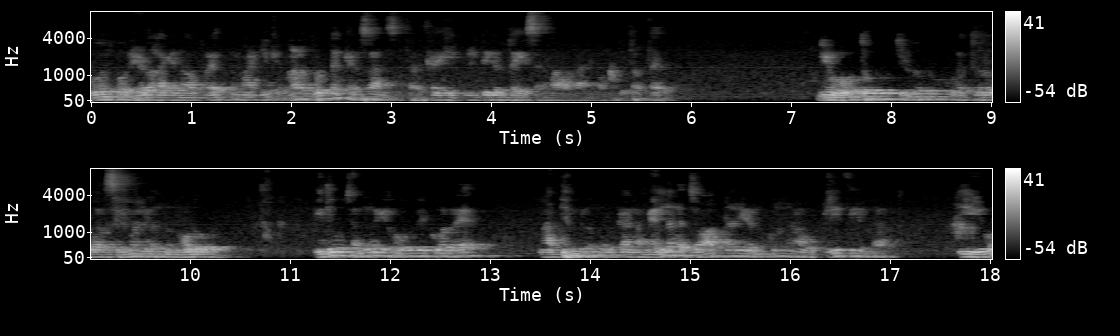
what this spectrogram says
ಕುವೆಂಪು ಅವರು ಹೇಳೋ ಹಾಗೆ ನಾವು ಪ್ರಯತ್ನ ಮಾಡಲಿಕ್ಕೆ ಬಹಳ ದೊಡ್ಡ ಕೆಲಸ ಅನಿಸುತ್ತೆ. ಅದಕ್ಕಾಗಿ ನಿರ್ದಿಗಂತ ಈ ಸಿನಿಮಾವನ್ನು ನಿಮ್ಮ ಮುಂದೆ ತರ್ತಾ ಇದೆ ನೀವು ಓದೋರು ತಿಳಿದವರು ಮತ್ತು ಹಲವಾರು ಸಿನಿಮಾಗಳನ್ನು ನೋಡೋರು, ಇದು ಜನರಿಗೆ ಹೋಗಬೇಕು ಅಂದರೆ ಮಾಧ್ಯಮಗಳ ಮೂಲಕ ನಮ್ಮೆಲ್ಲರ ಜವಾಬ್ದಾರಿ ಅನುಕೂಲ, ನಾವು ಪ್ರೀತಿಯಿಂದ ಈ ಯುವ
